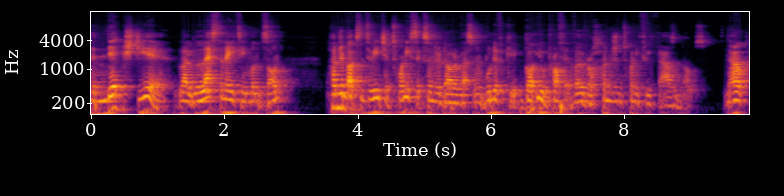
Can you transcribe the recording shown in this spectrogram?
the next year, like less than 18 months on. 100 bucks into each, a $2,600 investment would have got you a profit of over $123,000. Now,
